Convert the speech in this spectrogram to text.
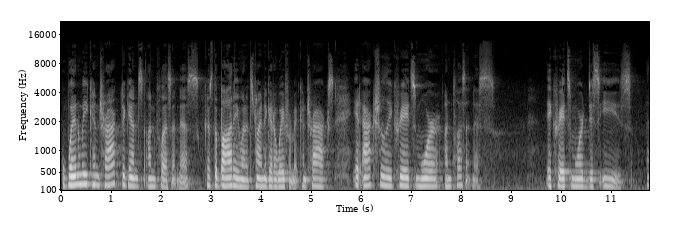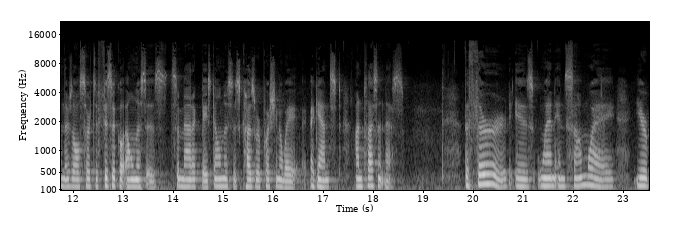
when we contract against unpleasantness, because the body, when it's trying to get away from it, contracts, it actually creates more unpleasantness. It creates more dis-ease. And there's all sorts of physical illnesses, somatic based illnesses, because we're pushing away against unpleasantness. The third is when, in some way, you're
